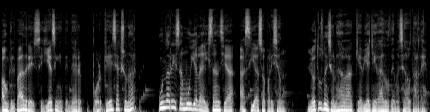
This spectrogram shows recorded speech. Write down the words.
Aunque el padre seguía sin entender por qué ese accionar, Una risa muy a la distancia hacía su aparición. Lotus mencionaba que había llegado demasiado tarde.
